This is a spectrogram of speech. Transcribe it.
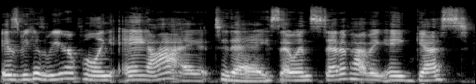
is because we are pulling AI today. So instead of having a guest,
